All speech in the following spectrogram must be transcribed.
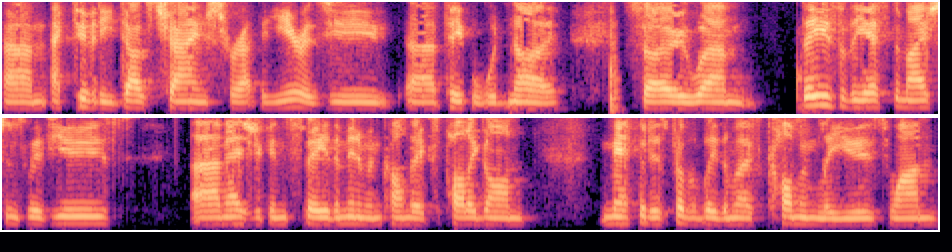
um, activity does change throughout the year, as you uh, people would know. So um, these are the estimations we've used. Um, as you can see, the minimum convex polygon method is probably the most commonly used one.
